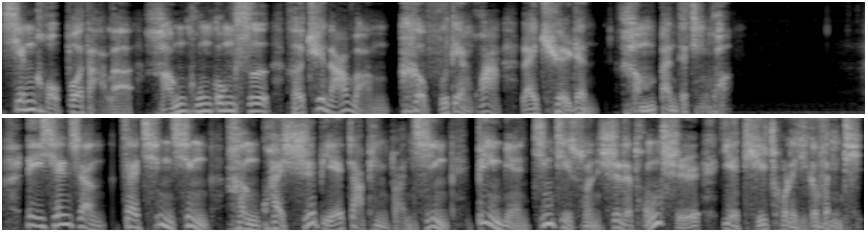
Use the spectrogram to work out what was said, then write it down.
先后拨打了航空公司和去哪儿网客服电话来确认航班的情况。李先生在庆幸很快识别诈骗短信、避免经济损失的同时，也提出了一个问题：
